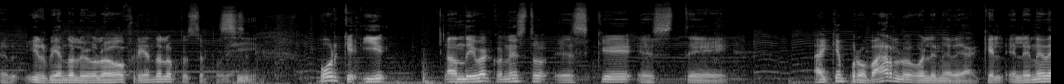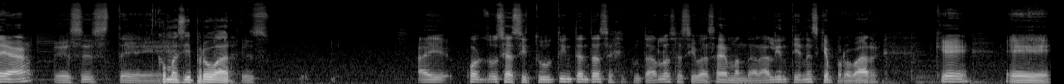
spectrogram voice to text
her- hirviéndolo y luego friéndolo, pues se podría hacer. Sí. Porque, y a donde iba con esto es que este hay que probar luego el NDA. Que el, el NDA es este. ¿Cómo así probar? Es. Hay, pues, o sea, si tú te intentas ejecutarlo, o sea, si vas a demandar a alguien, tienes que probar que. eh,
